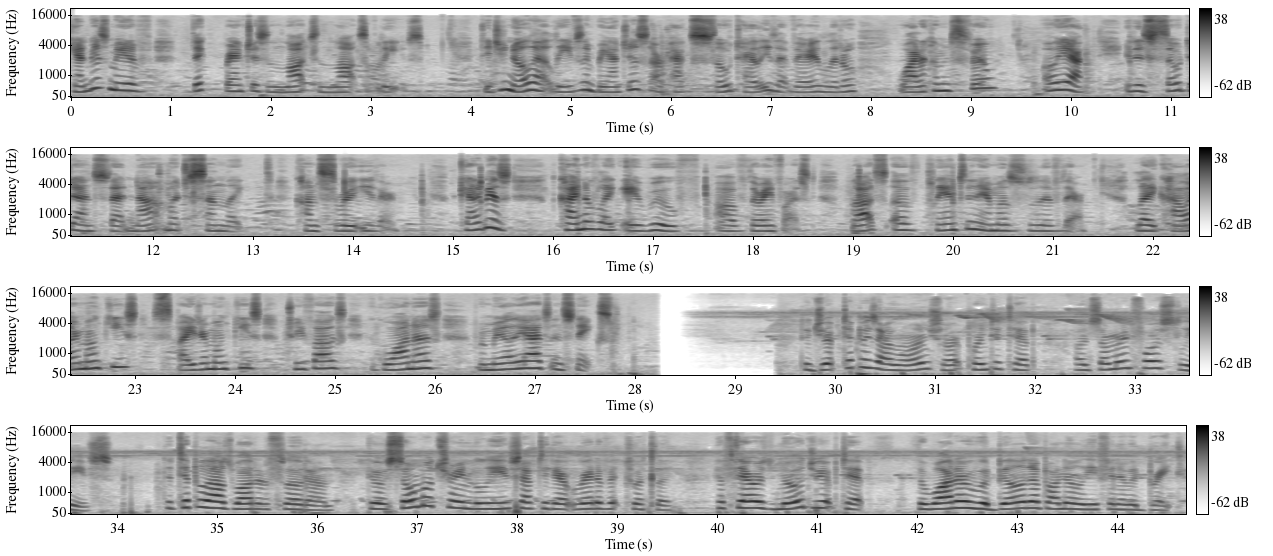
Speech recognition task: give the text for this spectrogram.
Canopy is made of thick branches and lots and lots of leaves. Did you know that leaves and branches are packed so tightly that very little water comes through? Oh, yeah, it is so dense that not much sunlight comes through either. The canopy is kind of like a roof of the rainforest. Lots of plants and animals live there, like howler monkeys, spider monkeys, tree frogs, iguanas, bromeliads, and snakes. The drip tip is our long, sharp, pointed tip on some rainforest leaves. The tip allows water to flow down. There is so much rain the leaves have to get rid of it quickly. If there was no drip tip, the water would build up on the leaf and it would break.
